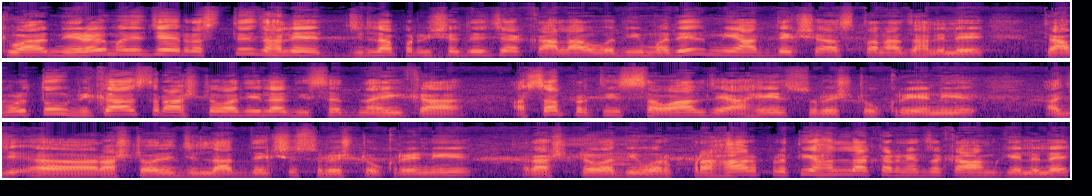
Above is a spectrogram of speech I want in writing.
किंवा नेरळमध्ये जे रस्ते झाले जिल्हा परिषदेच्या कालावधीमध्ये मी अध्यक्ष असताना झालेले त्यामुळे तो विकास राष्ट्रवादीला दिसत नाही का? असा प्रति सवाल जे आहे सुरेश टोकरे यांनी अजि राष्ट्रवादी जिल्हाध्यक्ष सुरेश टोकरेंनी राष्ट्रवादीवर प्रहार प्रतिहल्ला करण्याचं काम केलेलं आहे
